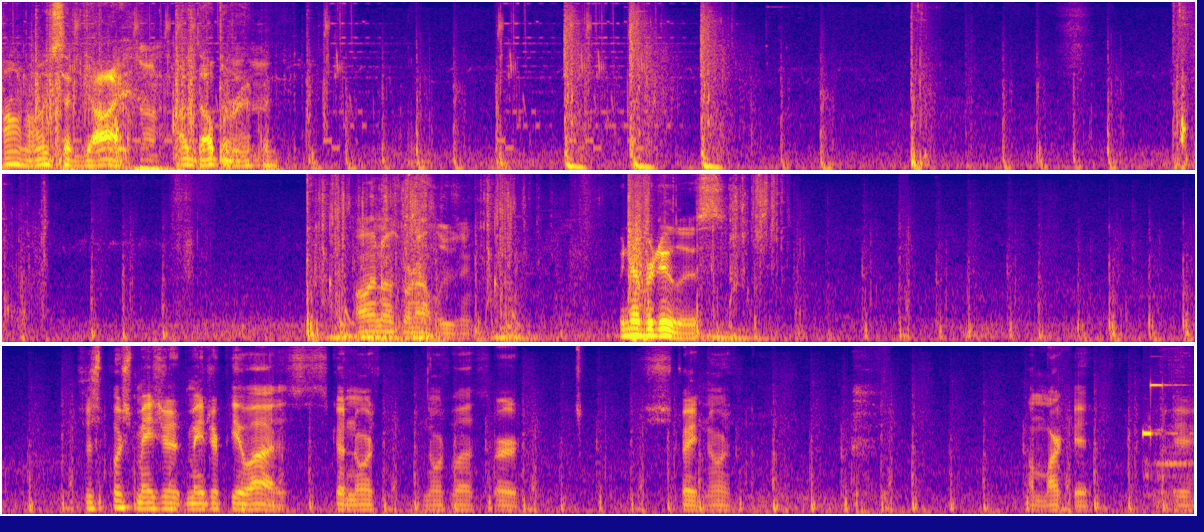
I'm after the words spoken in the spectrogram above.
I don't know. He said guy. I'm double ramping. All I know is we're not losing. We never do lose. Just push major major POIs. Go north, northwest, or straight north. I'll mark it here.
